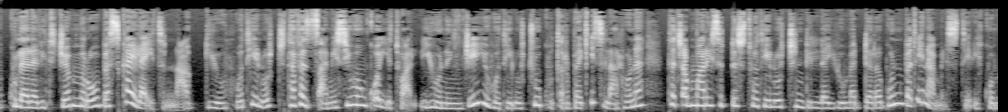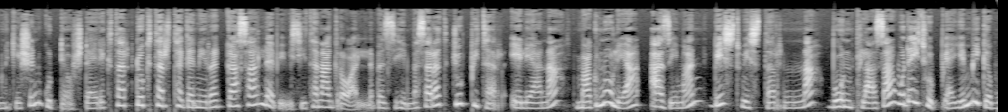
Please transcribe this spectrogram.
እኩለ ሌሊት ጀምሮ በስካይላይትና ጊዮን ሆቴሎች ተፈጻሚ ሲሆን ቆይቷል። ይሁን እንጂ የሆቴሎቹ ቁጥር በቂ ስላልሆነ ተጨማሪ ስድስት ሆቴሎች እንዲለዩ መደረጉን በጤና ሚኒስቴር የኮሚኒኬሽን ጉዳዮች ዳይሬክተር ዶክተር ተገኒ ረጋሳ ለቢቢሲ ተናግረዋል። በዚህም መሰረት ጁፒተር፣ ኤሊያና፣ ማግኖሊያ፣ አዜማ ቤስት ዌስተርን እና ቦን ፕላዛ ወደ ኢትዮጵያ የሚገቡ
